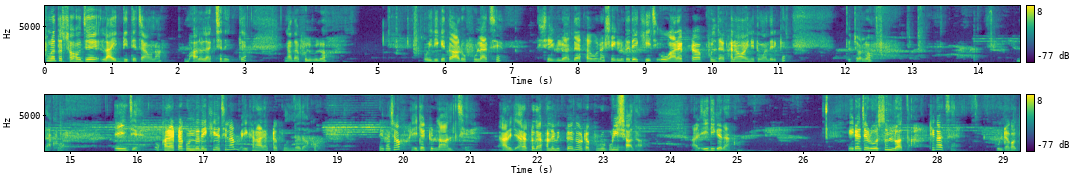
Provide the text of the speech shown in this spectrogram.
তোমরা তো সহজে লাইক দিতে চাও না। ভালো লাগছে দেখতে, গাঁদা ফুলগুলো। ওইদিকে তো আরও ফুল আছে। সেগুলো আর দেখাবো না। সেগুলো তো দেখিয়েছি। ও আর একটা ফুল দেখানো হয়নি তোমাদেরকে। তো চলো। দেখো, এই যে, ওখানে একটা কুন্দ দেখিয়েছিলাম। এখানে আর একটা কুন্দ, দেখো। দেখেছ? এটা একটু লালচে আর আরেকটা দেখালাম একটু আগে, ওটা পুরোপুরি সাদা। আর এইদিকে দেখো। এটা হচ্ছে রসুন লতা, ঠিক আছে? ফুলটা কত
